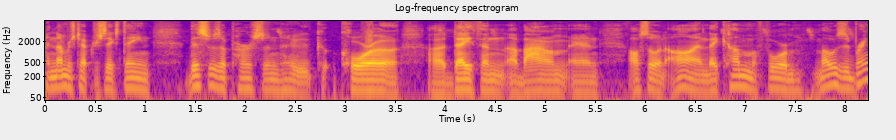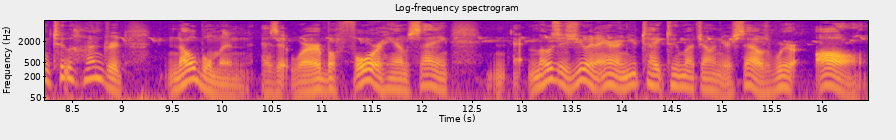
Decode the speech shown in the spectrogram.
in Numbers chapter 16, this was a person who, Korah, uh, Dathan, Abiram, and also an On, they come before Moses, bring 200 noblemen, as it were, before him, saying, Moses, you and Aaron, you take too much on yourselves. We're all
